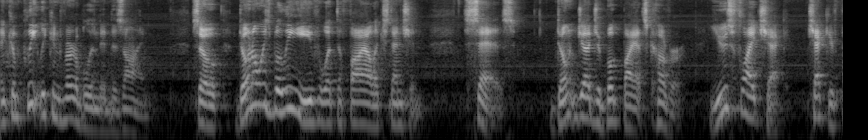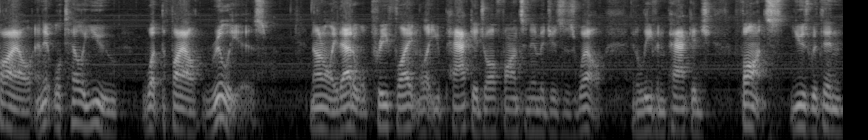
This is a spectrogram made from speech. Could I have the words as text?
and completely convertible into design. So don't always believe what the file extension says. Don't judge a book by its cover. Use FlightCheck, check check your file, and it will tell you what the file really is. Not only that, it will pre-flight and let you package all fonts and images as well. It'll even package fonts used within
